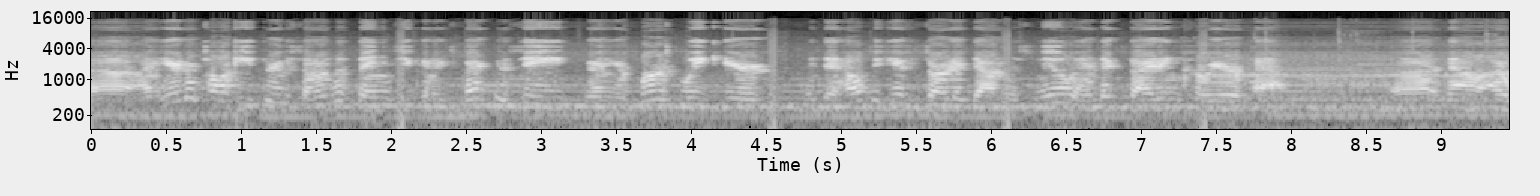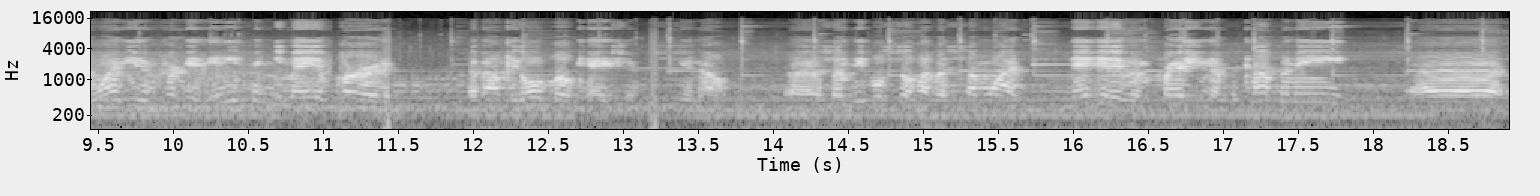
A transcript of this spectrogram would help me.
Uh, I'm here to talk you through some of the things you can expect to see during your first week here and to help you get started down this new and exciting career path. Uh, now, I want you to forget anything you may have heard about the old location, you know. Uh, some people still have a somewhat negative impression of the company. Uh,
